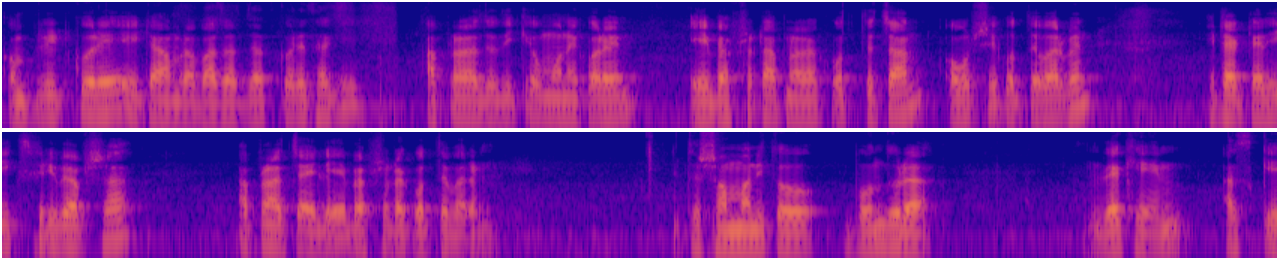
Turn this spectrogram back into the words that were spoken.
কমপ্লিট করে এটা আমরা বাজারজাত করে থাকি। আপনারা যদি কেউ মনে করেন এই ব্যবসাটা আপনারা করতে চান, অবশ্যই করতে পারবেন। এটা একটা রিস্ক ফ্রি ব্যবসা। আপনারা চাইলে ব্যবসাটা করতে পারেন। তো সম্মানিত বন্ধুরা, দেখেন, আজকে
